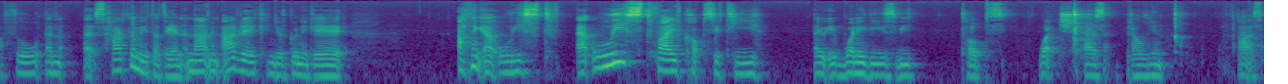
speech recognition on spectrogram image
a full, and it's hardly made a dent in that. I mean, I reckon you're going to get, I think at least, at least five cups of tea out of one of these wee tubs, which is brilliant. That is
